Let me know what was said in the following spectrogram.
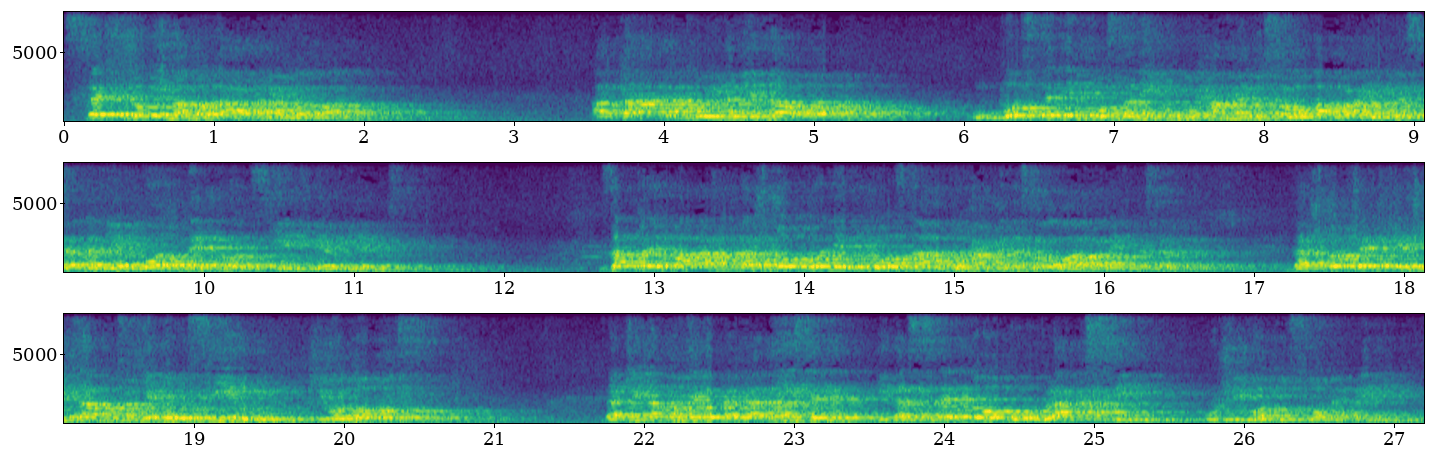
Sve što imamo dar nam je od Allaha. A dar koji nam je dao u posljednjem poslaniku Muhammedu sallallahu alaihi ve sellem je od neprocijenjive vrijednosti. Zato je važno da što bolje upoznamo Muhammeda sallallahu alaihi ve sellem. Da što češće čitamo njegovu siru, životopis. Da čitamo njegove hadise i da sve to u praksi, u životu svome primimo.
